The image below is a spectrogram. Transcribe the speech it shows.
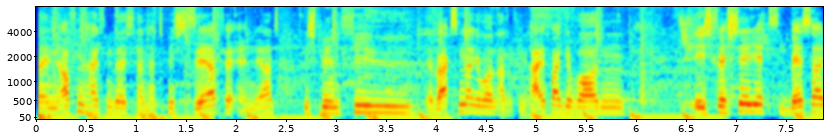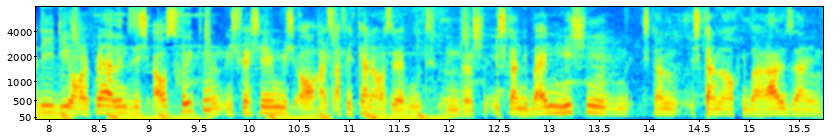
Mein Aufenthalt in Deutschland hat mich sehr verändert. Ich bin viel erwachsener geworden, also viel reifer geworden. Ich verstehe jetzt besser die, die Europäer, wenn sie sich ausdrücken. Ich verstehe mich auch als Afrikaner auch sehr gut. Und äh, ich kann die beiden mischen, ich kann, ich kann auch überall sein.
